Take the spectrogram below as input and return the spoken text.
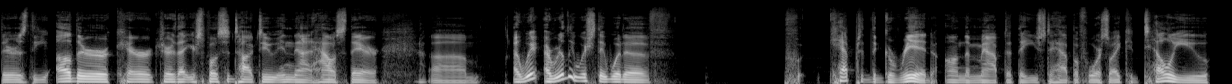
there's the other character that you're supposed to talk to in that house there. Um, I, I really wish they would have kept the grid on the map that they used to have before, so I could tell you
